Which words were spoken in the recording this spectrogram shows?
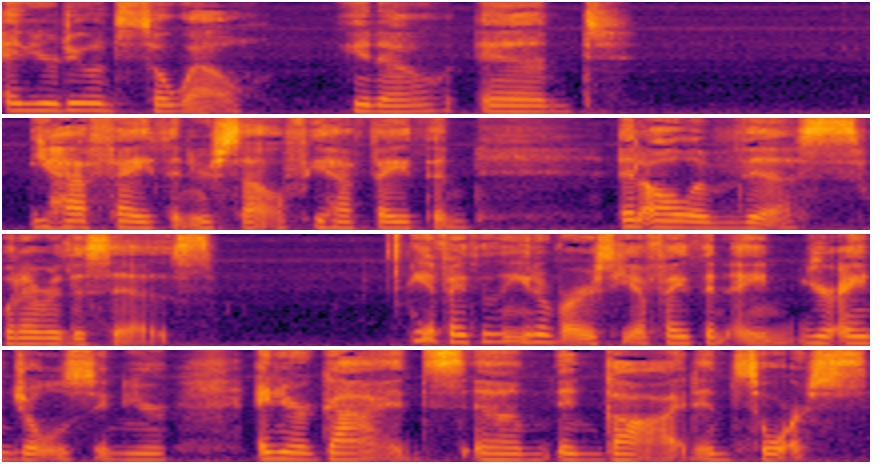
and you're doing so well, you know, and you have faith in yourself. You have faith in in all of this, whatever this is. You have faith in the universe. You have faith in an- your angels and your and your guides, um, in God and Source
